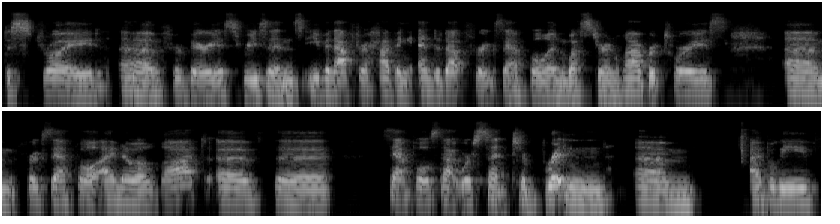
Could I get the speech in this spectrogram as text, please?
destroyed uh, for various reasons, even after having ended up, for example, in Western laboratories. Um, for example, I know a lot of the samples that were sent to Britain, um, I believe,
